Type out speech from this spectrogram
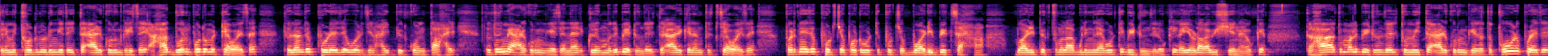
तर मी थोडं लोडिंग घेतो इथं ॲड करून घ्यायचं आहे. हा दोन फोटोमध्ये ठेवायचा आहे. ठेवल्यानंतर पुढे जे व्हर्जन हा इफेक्ट कोणता आहे? तर तो तुम्ही ॲड करून घ्यायचा आहे. नाईट क्लबमध्ये भेटून जाईल. तर ॲड केल्यानंतर ठेवायचं आहे. परत यायचं पुढच्या फोटोवरती पुढच्या बॉडी पेक्स आहे हा बॉडी पेक तुम्हाला गुलिंग लॅगवरती भेटून जाईल ओके काही एवढा काही विषय नाही ओके तर हा तुम्हाला भेटून जाईल तुम्ही इथं ॲड करून घेता. तर थोडं पुढे ते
